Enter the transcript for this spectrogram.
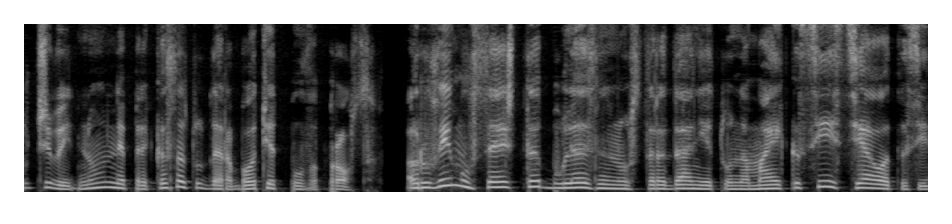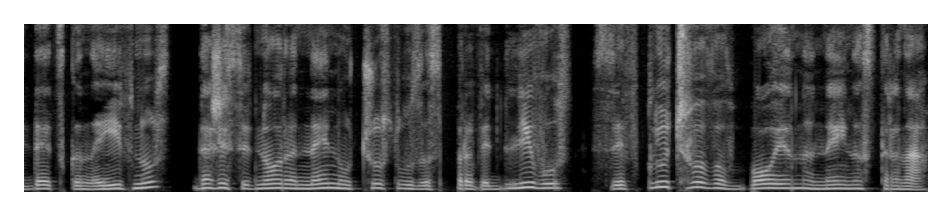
очевидно, непрекъснато да работят по въпроса. Ровим усеща болезнено страданието на майка си и цялата си детска наивност, даже с едно ранено чувство за справедливост, се включва в боя на нейна страна.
